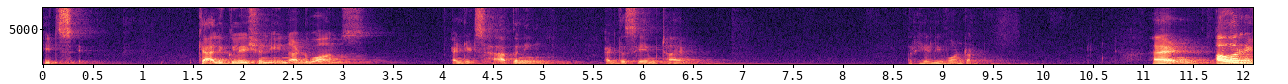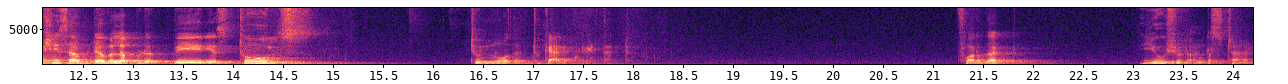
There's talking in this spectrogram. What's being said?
its calculation in advance and it's happening at the same time. Really wonderful. And our rishis have developed various tools to know that, to calculate that. For that, you should understand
